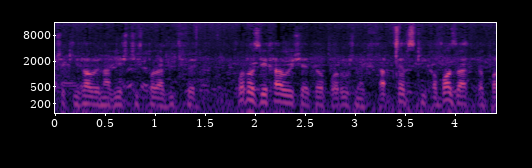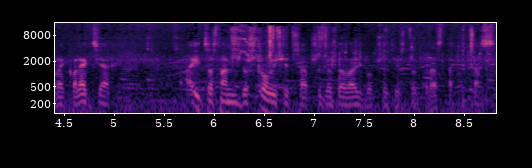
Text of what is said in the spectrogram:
oczekiwały na wieści z pola bitwy. Porozjechały się to po różnych harcerskich obozach, to po rekolekcjach, a i czasami do szkoły się trzeba przygotować, bo przecież to teraz taki czas.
